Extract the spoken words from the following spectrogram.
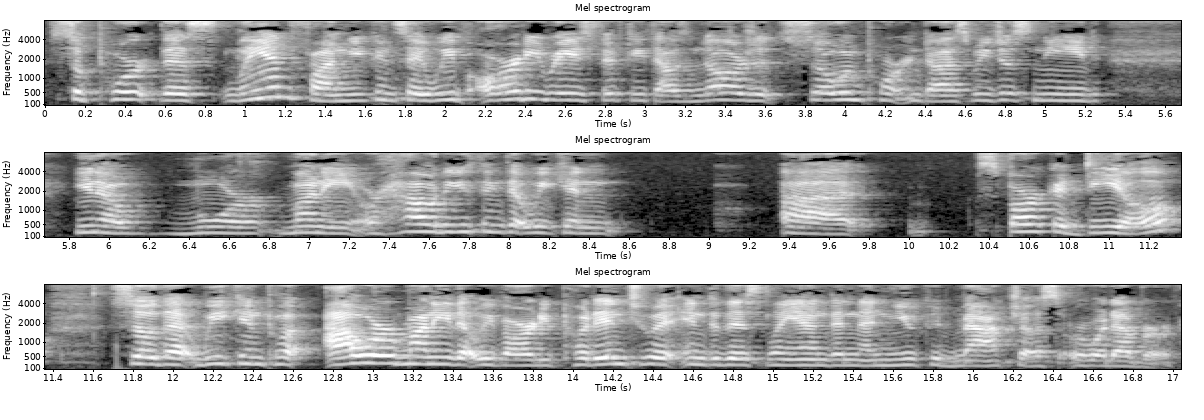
support this land fund? You can say, we've already raised $50,000. It's so important to us. We just need, you know, more money. Or how do you think that we can uh, spark a deal so that we can put our money that we've already put into it into this land and then you could match us or whatever.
